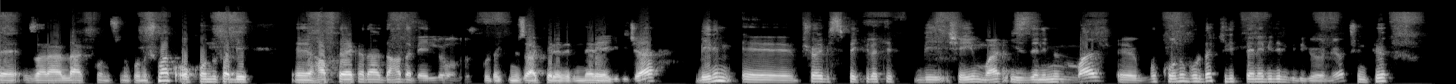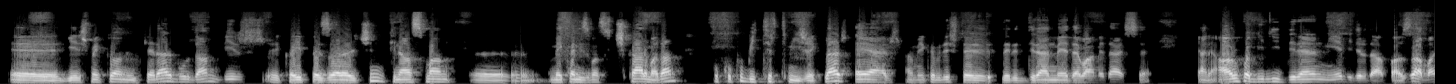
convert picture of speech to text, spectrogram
ve zararlar konusunu konuşmak. O konu tabii e, haftaya kadar daha da belli olur buradaki müzakerelerin nereye gideceği. Benim e, şöyle bir spekülatif bir şeyim var, izlenimim var. E, bu konu burada kilitlenebilir gibi görünüyor. Çünkü e, gelişmekte olan ülkeler buradan bir e, kayıp ve zarar için finansman e, mekanizması çıkarmadan hukuku bitirtmeyecekler. Eğer Amerika Birleşik Devletleri direnmeye devam ederse, yani Avrupa Birliği direnmeyebilir daha fazla ama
